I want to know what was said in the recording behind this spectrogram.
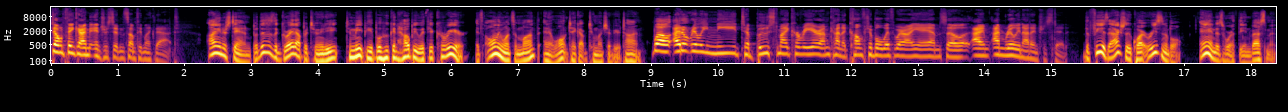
don't think I'm interested in something like that. I understand, but this is a great opportunity to meet people who can help you with your career. It's only once a month and it won't take up too much of your time. Well, I don't really need to boost my career. I'm kind of comfortable with where I am, so I'm I'm really not interested. The fee is actually quite reasonable and is worth the investment.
